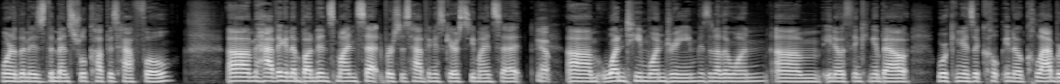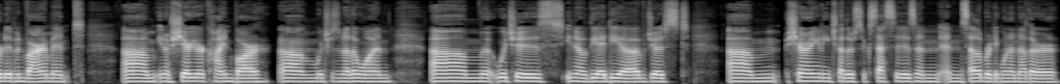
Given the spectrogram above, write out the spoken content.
One of them is the menstrual cup is half full. Um, having an abundance mindset versus having a scarcity mindset. Yep. Um, one team, one dream is another one. Um, you know, thinking about working as a col- you know collaborative environment. Um, you know, share your kind bar, um, which is another one. Um, which is you know the idea of just um, sharing in each other's successes and and celebrating one another.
